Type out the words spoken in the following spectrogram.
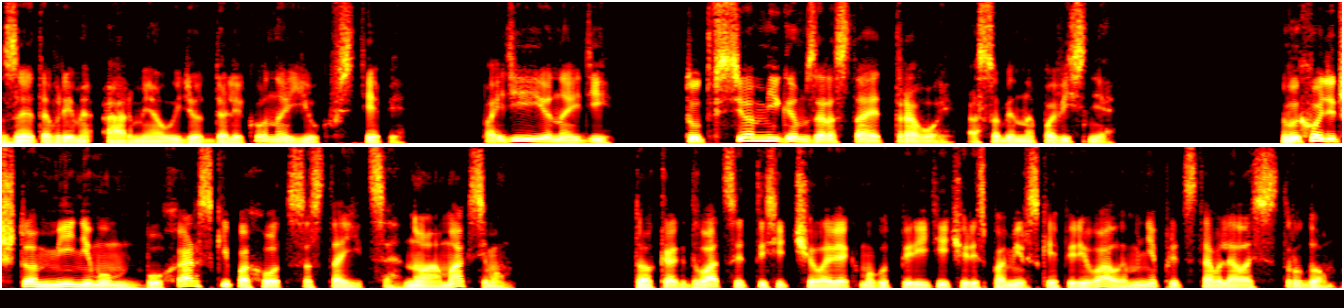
За это время армия уйдет далеко на юг, в степи. Пойди ее найди, Тут все мигом зарастает травой, особенно по весне. Выходит, что минимум бухарский поход состоится, ну а максимум то, как 20 тысяч человек могут перейти через Памирские перевалы, мне представлялось с трудом.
